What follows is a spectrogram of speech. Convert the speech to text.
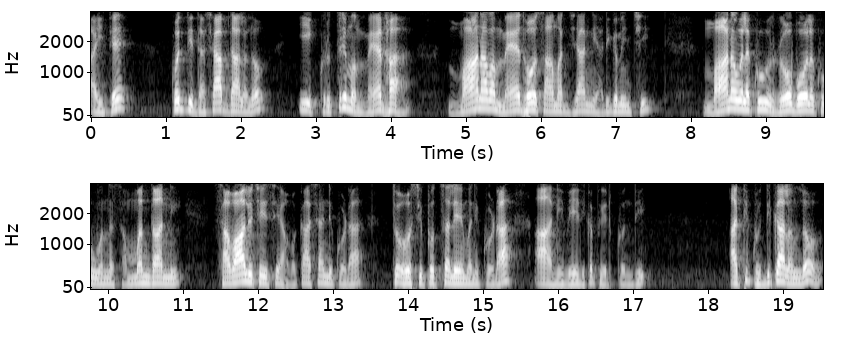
అయితే కొద్ది దశాబ్దాలలో ఈ కృత్రిమ మేధ మానవ మేధో సామర్థ్యాన్ని అధిగమించి మానవులకు రోబోలకు ఉన్న సంబంధాన్ని సవాలు చేసే అవకాశాన్ని కూడా తోసిపుచ్చలేమని కూడా ఆ నివేదిక పేర్కొంది. అతి కొద్ది కాలంలో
